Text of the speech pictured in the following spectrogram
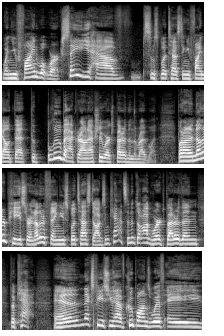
when you find what works, say you have some split testing, you find out that the blue background actually works better than the red one. But on another piece or another thing, you split test dogs and cats, and the dog worked better than the cat. And the next piece, you have coupons with a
